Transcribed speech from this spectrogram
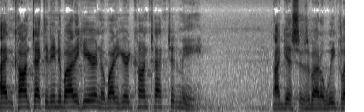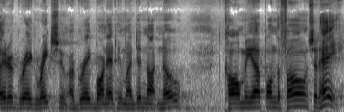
I hadn't contacted anybody here. Nobody here had contacted me. I guess it was about a week later, Greg Rakes, or Greg Barnett, whom I did not know, called me up on the phone said, Hey,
